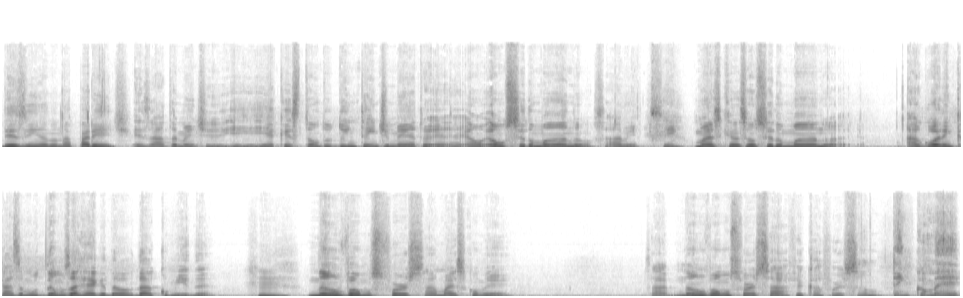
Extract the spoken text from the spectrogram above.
desenhando na parede. Exatamente. E, e a questão do, do entendimento. É, é, é, um ser humano, sabe? Sim. Mas criança é um ser humano. Agora em casa mudamos a regra da, da comida. Hum. Não vamos forçar mais comer. Sabe? Não vamos forçar. Ficar forçando. Tem que comer.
